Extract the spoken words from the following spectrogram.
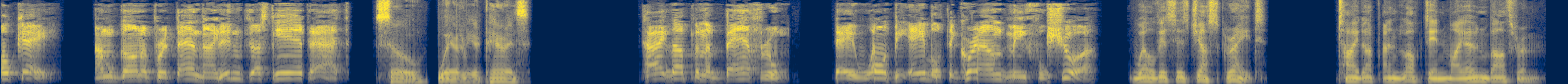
Okay. I'm gonna pretend I didn't just hear that. So, where are your parents? Tied up in the bathroom. They won't be able to ground me for sure. Well this is just great. Tied up and locked in my own bathroom.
